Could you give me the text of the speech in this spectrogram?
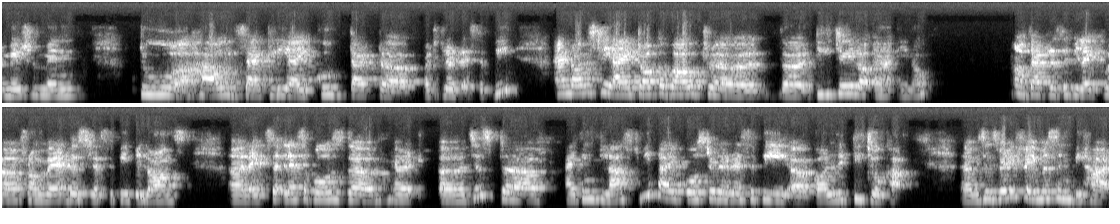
measurement to uh, how exactly i cook that uh, particular recipe. And obviously i talk about uh, the detail uh, you know of that recipe like uh, from where this recipe belongs. Uh, like let's suppose just i think last week i posted a recipe called litti chokha which is very famous in bihar.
